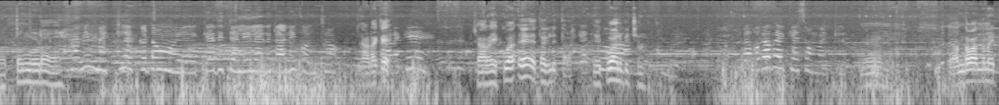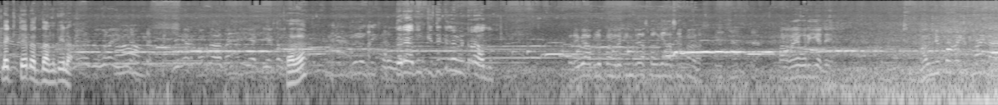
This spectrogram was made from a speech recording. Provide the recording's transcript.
మొత్తం కూడా మెట్లు ఎక్కటం ఎక్కేది తెలియలేదు కానీ కొంచెం నడకే మనకి చాలా ఎక్కువ ఏ తగిలిస్తారా ఎక్కువ అనిపించింది గబగబా ఎక్కేసాం మెట్లు ఉమ్. వంద వంద మెట్లు ఎక్కితే పెద్ద అనిపించలే కదా तरी अजून किती किलोमीटर आहे अजून तरी बी आपले पंधरा किलोमीटर आसपास गेला असेल पंधरा पंधरा वर गेले अजून निप्पा काही नाही ना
